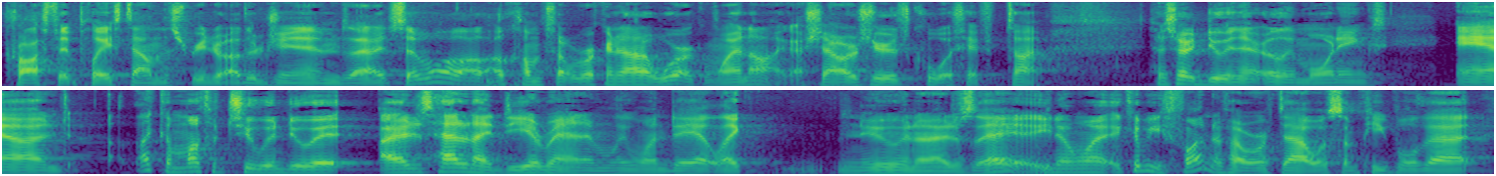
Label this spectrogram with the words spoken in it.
CrossFit place down the street or other gyms. I said, well, I'll, come start working out at work. Why not? I got showers here. It's cool. I save some time. So I started doing that early mornings, and like a month or two into it, I just had an idea randomly one day at like noon, and I just hey, you know what? It could be fun if I worked out with some people that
